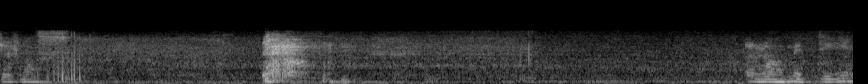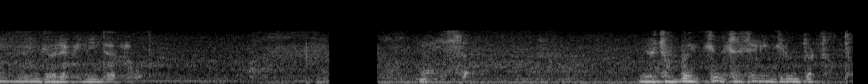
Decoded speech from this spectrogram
Şaşmaz. Rahmetliğin görevini devraldı. Neyse. YouTube'da kimse seninkini uçurtadı.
